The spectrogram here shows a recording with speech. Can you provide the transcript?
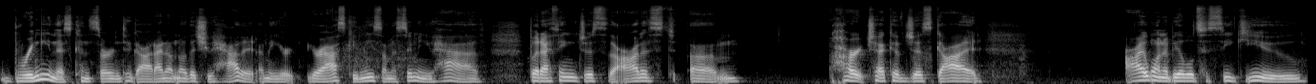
bringing this concern to God. I don't know that you have it. I mean, you're you're asking me, so I'm assuming you have. But I think just the honest um, heart check of just God. I want to be able to seek you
